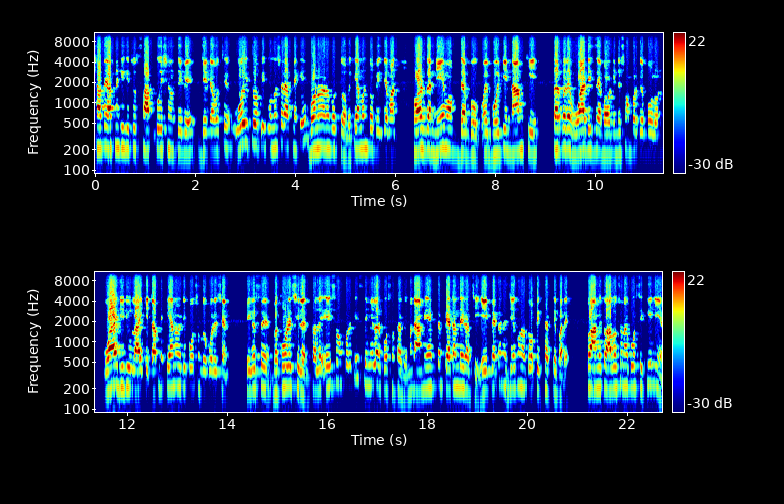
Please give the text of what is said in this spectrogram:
সাথে আপনাকে কিছু সাব কোয়েশন দেবে, যেটা হচ্ছে ওই টপিক অনুসারে আপনাকে বর্ণনা করতে হবে। কেমন টপিক যেমন what the name of the book ওই বইটির নাম কি? তারপরে হোয়াট ইজ অ্যাবাউট এটা সম্পর্কে বলুন। Why did you like it আপনি কেন এটি পছন্দ করেছেন? ঠিক আছে? বা করেছিলেন। তাহলে এই সম্পর্কে সিমিলার প্রশ্ন থাকবে। মানে আমি একটা প্যাটার্ন দেখাচ্ছি। এই প্যাটার্নে যে কোনো টপিক থাকতে পারে। তো আমি তো আলোচনা করছি কি নিয়ে?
